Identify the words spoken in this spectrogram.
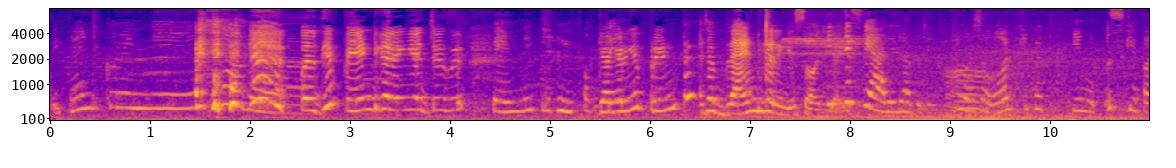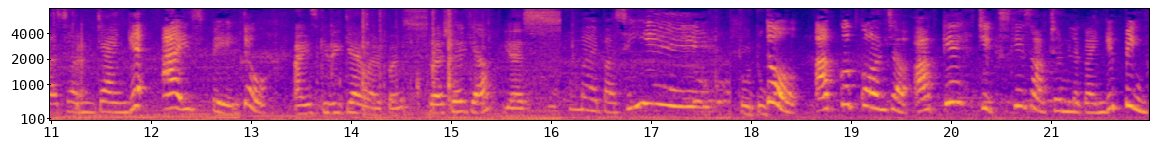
पिंक पेंट करेंगे। अच्छे से। पेंट नहीं पेंट क्या करेंगे? प्रिंट अच्छा ब्लेंड करेंगे सॉरी कितने प्यारे लग रहे हैं। थोड़ा सा। और करती हूँ। उसके पास हम जाएँगे आईज पे। तो आइस के लिए क्या है हमारे पास? ब्रश है क्या? यस हमारे पास ये। तो तू। तो आपको कौन सा आपके चिक्स के हिसाब से हम लगाएँगे पिंक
